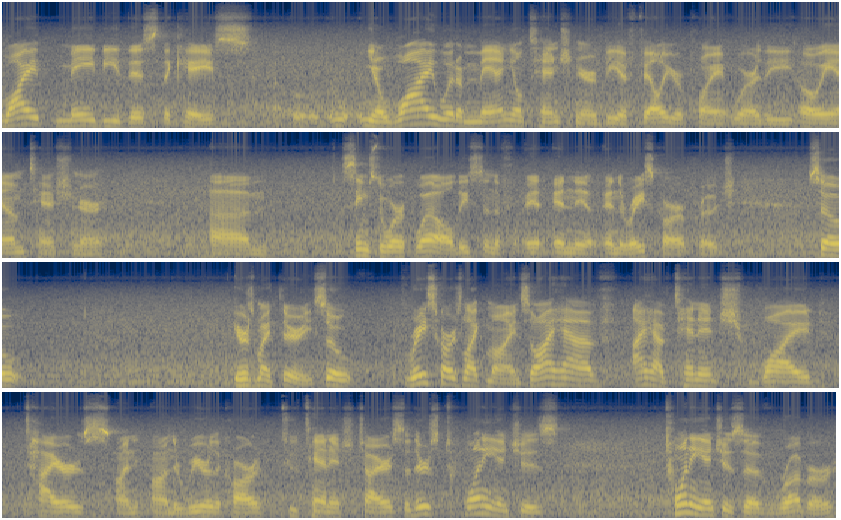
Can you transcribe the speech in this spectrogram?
why may be this the case? You know, why would a manual tensioner be a failure point where the OEM tensioner um, seems to work well, at least in the, in the, in the race car approach? So here's my theory. So race cars like mine, so I have, I have 10 inch wide tires on, on the rear of the car, two 10 inch tires. So there's 20 inches, 20 inches of rubber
